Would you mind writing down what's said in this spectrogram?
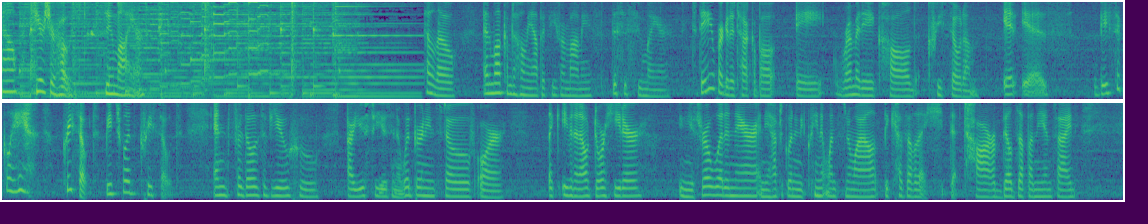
now, here's your host, Sue Meyer. Hello, and welcome to Homeopathy for Mommies. This is Sue Meyer. Today, we're going to talk about a remedy called creosotum. It is basically creosote, beechwood creosote. And for those of you who are used to using a wood burning stove or like even an outdoor heater, and you throw wood in there and you have to go in and clean it once in a while because of that that tar builds up on the inside.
